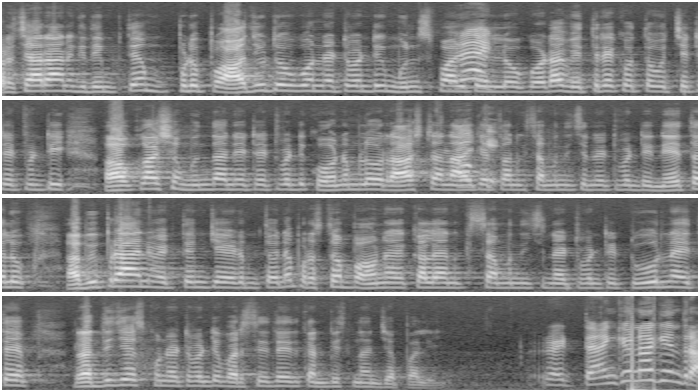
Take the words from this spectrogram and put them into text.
ప్రచారానికి దింపితే ఇప్పుడు పాజిటివ్గా ఉన్నటువంటి మున్సిపాలిటీల్లో కూడా వ్యతిరేకత వచ్చేటటువంటి అవకాశం ఉందనేటటువంటి కోణంలో రాష్ట్ర నాయకత్వానికి సంబంధించినటువంటి నేతలు అభిప్రాయాన్ని వ్యక్తం చేయడంతోనే ప్రస్తుతం పవన్ కళ్యాణ్కి సంబంధించినటువంటి టూర్ని అయితే రద్దు చేసుకున్నటువంటి పరిస్థితి అయితే కనిపిస్తుందని చెప్పాలి. రైట్ థ్యాంక్ యూ నాగేంద్ర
